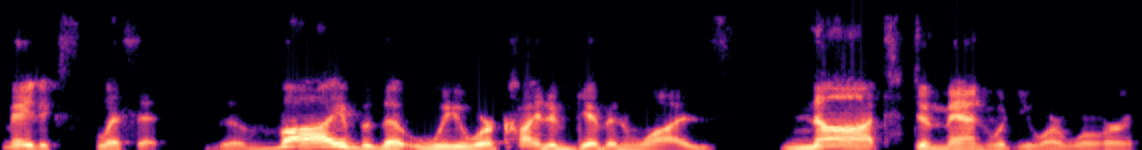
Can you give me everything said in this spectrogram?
made explicit, the vibe that we were kind of given was not demand what you are worth,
